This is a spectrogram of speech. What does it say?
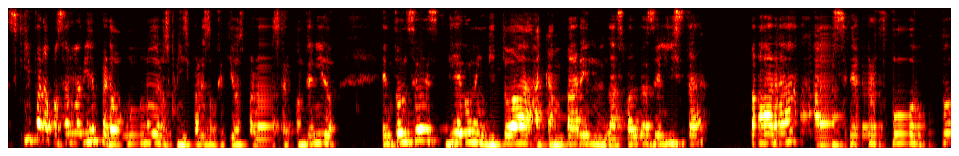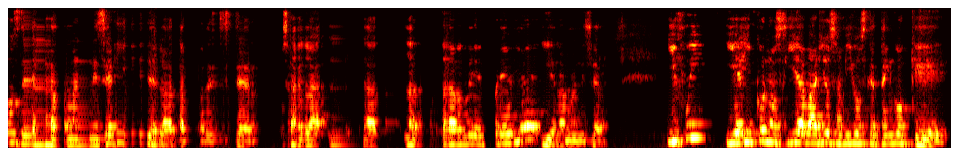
sí para pasarla bien, pero uno de los principales objetivos para hacer contenido. Entonces, Diego me invitó a acampar en las faldas de lista para hacer fotos del amanecer y del atardecer, o sea, la tarde previa y el amanecer. Y fui y ahí conocí a varios amigos que tengo que,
